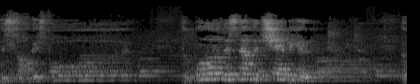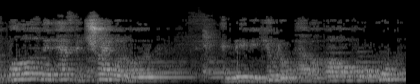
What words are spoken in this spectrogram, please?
This song is for the one that's now the champion, the one that has been trampled on, and maybe you don't have a home,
